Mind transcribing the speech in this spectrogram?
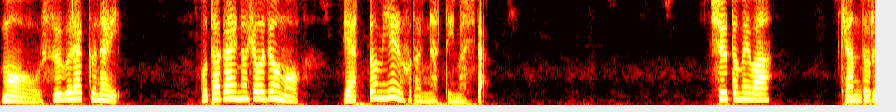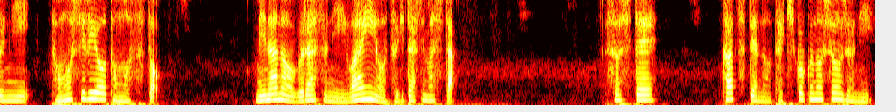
もう薄暗くなり、お互いの表情もやっと見えるほどになっていました。姑はキャンドルに灯火を灯すと、皆のグラスにワインを継ぎ足しました。そして、かつての敵国の少女に、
